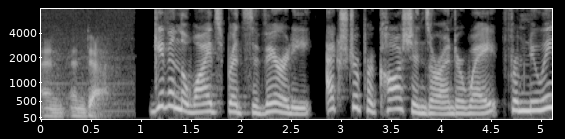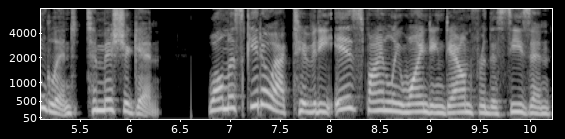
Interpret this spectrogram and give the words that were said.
and, and death. Given the widespread severity, extra precautions are underway from New England to Michigan. While mosquito activity is finally winding down for the season,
